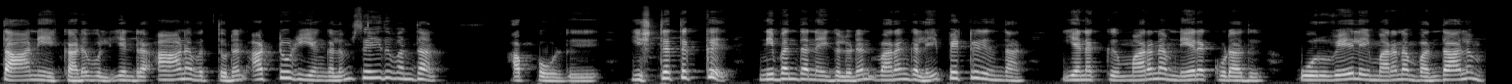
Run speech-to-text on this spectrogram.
தானே கடவுள் என்ற ஆணவத்துடன் அட்டுழியங்களும் செய்து வந்தான். அப்பொழுது இஷ்டத்துக்கு நிபந்தனைகளுடன் வரங்களை பெற்றிருந்தான். எனக்கு மரணம் நேரக்கூடாது. ஒருவேளை மரணம் வந்தாலும்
